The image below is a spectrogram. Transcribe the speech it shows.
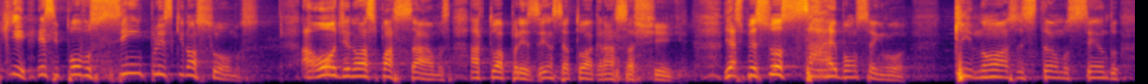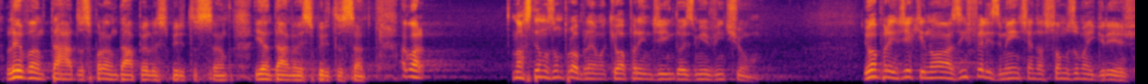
que esse povo simples que nós somos, aonde nós passamos, a tua presença, a tua graça chegue. E as pessoas saibam, Senhor, que nós estamos sendo levantados para andar pelo Espírito Santo e andar no Espírito Santo. Agora, nós temos um problema que eu aprendi em 2021. Eu aprendi que nós, infelizmente, ainda somos uma igreja.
